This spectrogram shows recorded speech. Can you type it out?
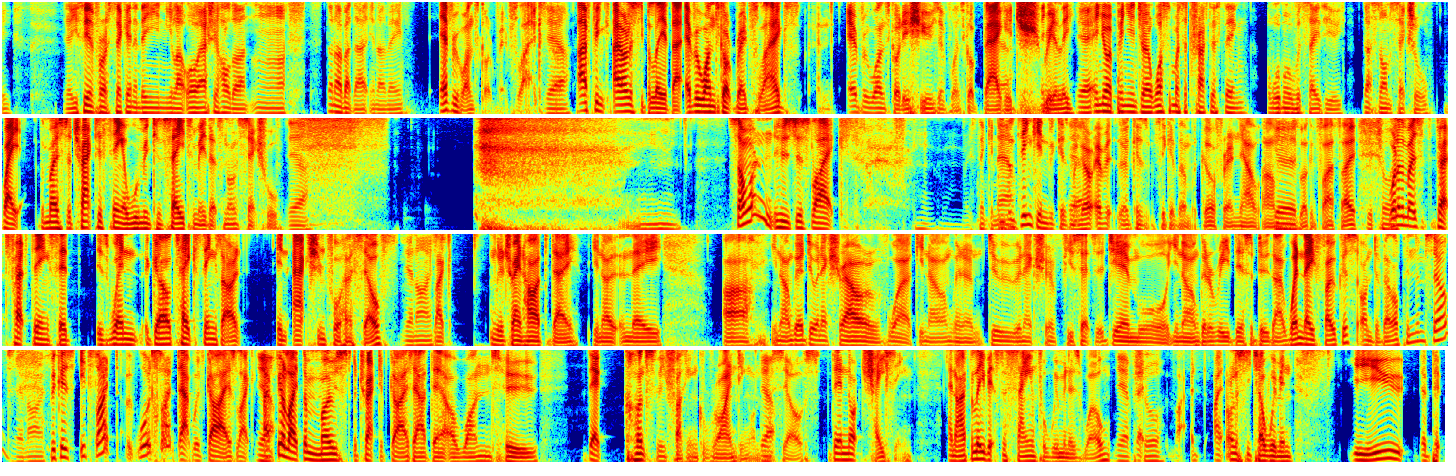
You know, you see them for a second, and then you're like, "Oh, actually, hold on, mm, don't know about that." You know what I mean? Everyone's got red flags. Yeah, I think, I honestly believe that. Everyone's got red flags, and everyone's got issues, everyone's got baggage, And- really. yeah. In your opinion, Joe, what's the most attractive thing a woman would say to you that's non-sexual? Wait, the most attractive thing a woman can say to me that's non sexual. Yeah, Mm. Someone who's just like he's thinking now. I'm thinking because my Yeah. girl every, because I'm thinking about my girlfriend now. Um, Good. who's working FIFO. Good choice. One of the most attract- attractive things said is when a girl takes things that are in action for herself. yeah, nice. Like I'm going to train hard today, you know, and they. Uh, you know, I'm gonna do an extra hour of work. You know, I'm gonna do an extra few sets at the gym, or you know, I'm gonna read this or do that. When they focus on developing themselves, yeah, nice. because it's like well it's like that with guys like i feel like the most attractive guys out there are ones who they're constantly fucking grinding on Yeah. themselves they're not chasing and i believe it's the same for women as well yeah, for that- sure. like i honestly tell women you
